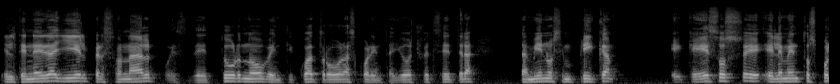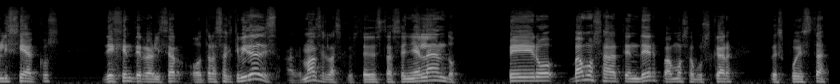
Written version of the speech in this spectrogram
el tener allí el personal pues de turno, 24 horas, 48, etcétera, también nos implica eh, que esos eh, elementos policíacos dejen de realizar otras actividades, además de las que usted está señalando pero vamos a atender, vamos a buscar respuesta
